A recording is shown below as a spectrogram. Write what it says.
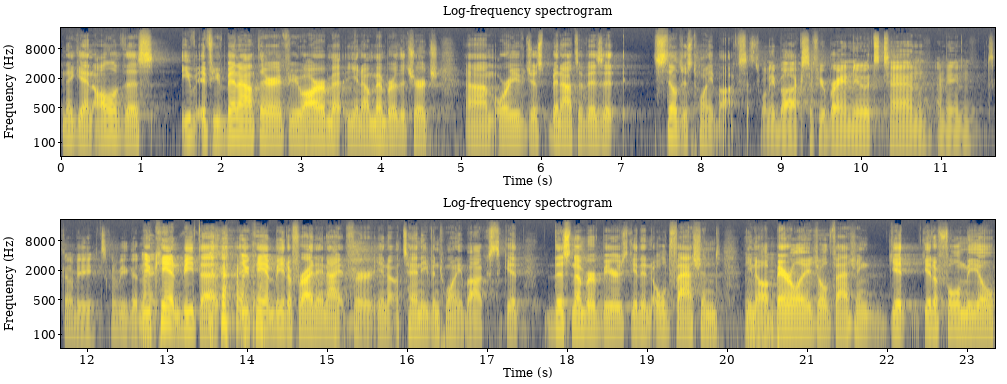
And again, all of this if you've been out there, if you are a you know, member of the church um, or you've just been out to visit, still just 20 bucks. Twenty bucks. If you're brand new, it's ten. I mean, it's gonna be it's gonna be a good night. You can't beat that. you can't beat a Friday night for you know ten, even twenty bucks to get this number of beers. Get an old fashioned, you know, a Mm-hmm. barrel aged old fashioned. Get get a full meal,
